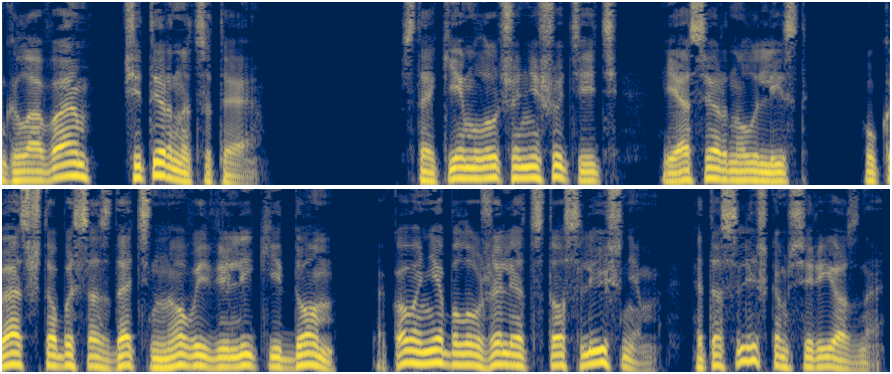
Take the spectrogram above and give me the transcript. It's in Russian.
Глава 14. С таким лучше не шутить. Я свернул лист. Указ, чтобы создать новый великий дом. Такого не было уже лет сто с лишним. Это слишком серьезно.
